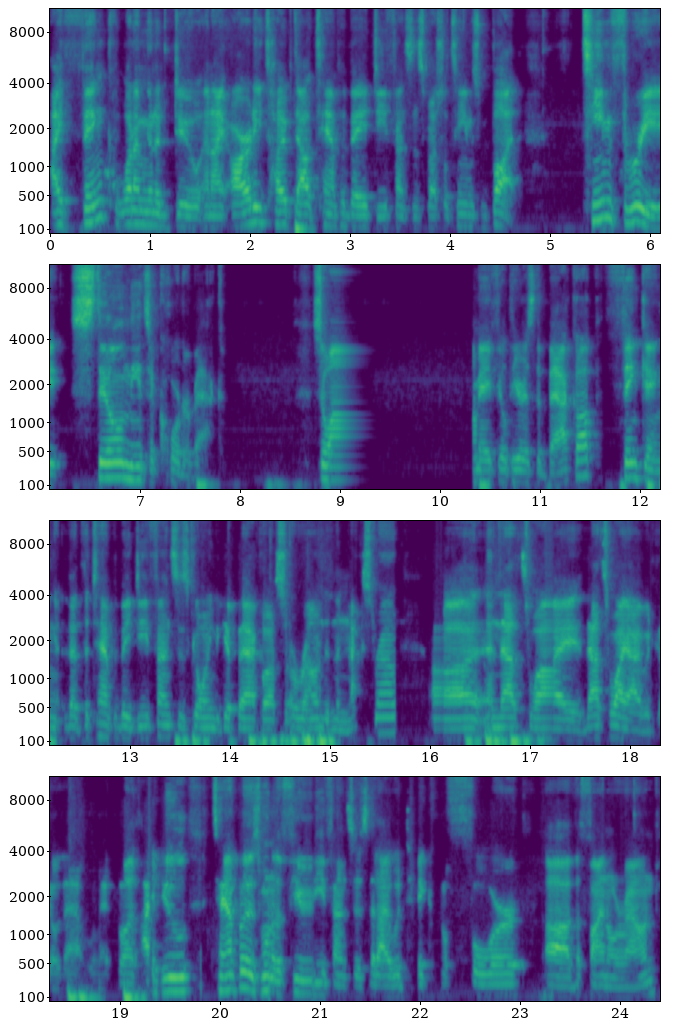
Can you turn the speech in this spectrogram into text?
I think what I'm going to do, and I already typed out Tampa Bay defense and special teams, but team three still needs a quarterback. So I'm Mayfield here as the backup, thinking that the Tampa Bay defense is going to get back us around in the next round. Uh, and that's why that's why I would go that way. But I do Tampa is one of the few defenses that I would take before uh, the final round,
